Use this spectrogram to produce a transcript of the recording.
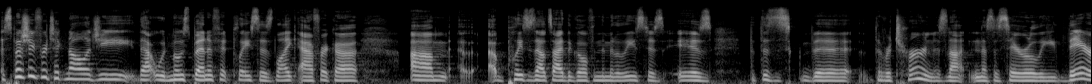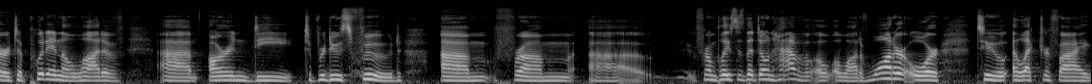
especially for technology that would most benefit places like Africa, um, uh, places outside the Gulf and the Middle East, is is that this the the return is not necessarily there to put in a lot of uh, R and D to produce food um, from. Uh, from places that don't have a, a, lot of water, or to electrify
